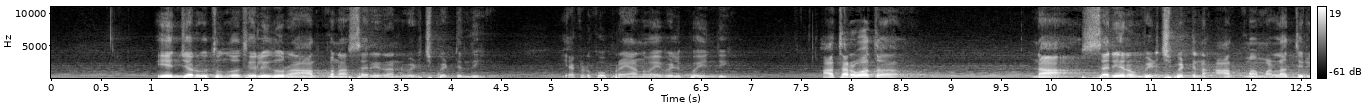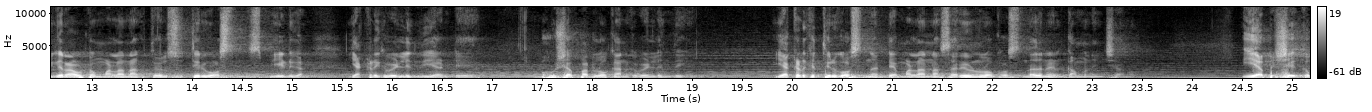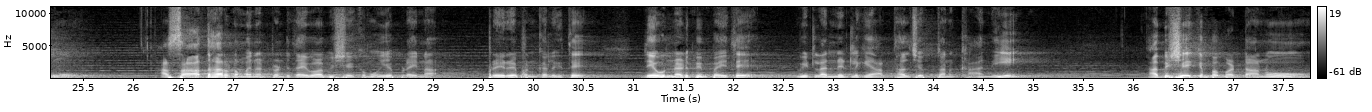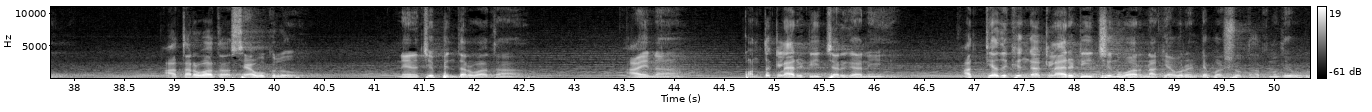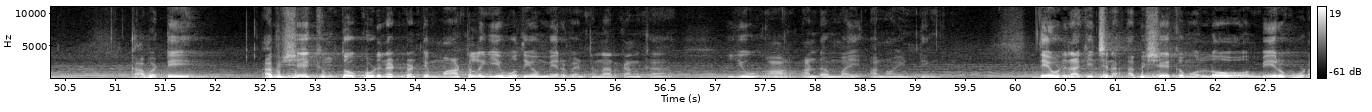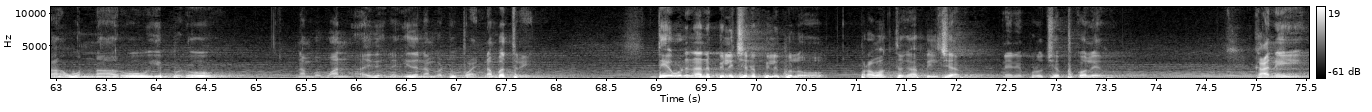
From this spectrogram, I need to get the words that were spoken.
ఏం జరుగుతుందో తెలీదు నా ఆత్మ నా శరీరాన్ని విడిచిపెట్టింది. ఎక్కడికో ప్రయాణమై వెళ్ళిపోయింది. ఆ తర్వాత నా శరీరం విడిచిపెట్టిన ఆత్మ మళ్ళా తిరిగి రావటం మళ్ళీ నాకు తెలుసు. తిరిగి వస్తుంది స్పీడ్గా. ఎక్కడికి వెళ్ళింది అంటే బహుశా పరలోకానికి వెళ్ళింది. ఎక్కడికి తిరిగి వస్తుందంటే మళ్ళీ నా శరీరంలోకి వస్తుంది. అది నేను గమనించాను. ఈ అభిషేకము అసాధారణమైనటువంటి దైవాభిషేకము ఎప్పుడైనా ప్రేరేపణ కలిగితే దేవుడు నడిపింపు అయితే వీటిలన్నిటికీ అర్థాలు చెప్తాను. కానీ అభిషేకింపబడ్డాను. ఆ తర్వాత సేవకులు నేను చెప్పిన తర్వాత ఆయన కొంత క్లారిటీ ఇచ్చారు కానీ అత్యధికంగా క్లారిటీ ఇచ్చిన వారు నాకు ఎవరంటే పరిశుద్ధాత్మ దేవుడు. కాబట్టి అభిషేకంతో కూడినటువంటి మాటలు ఈ ఉదయం మీరు వింటున్నారు కనుక you are under my anointing దేవుడు నాకు ఇచ్చిన అభిషేకములో మీరు కూడా ఉన్నారు ఇప్పుడు. నంబర్ వన్ ఇది ఇది number two point number three దేవుడు నన్ను పిలిచిన పిలుపులో ప్రవక్తగా పిలిచారు నేను ఎప్పుడూ చెప్పుకోలేదు. కానీ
